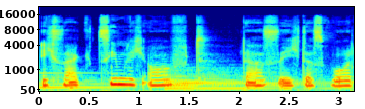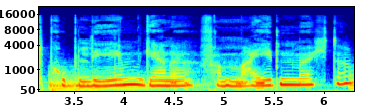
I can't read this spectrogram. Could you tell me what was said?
ich sage ziemlich oft, dass ich das Wort Problem gerne vermeiden möchte,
